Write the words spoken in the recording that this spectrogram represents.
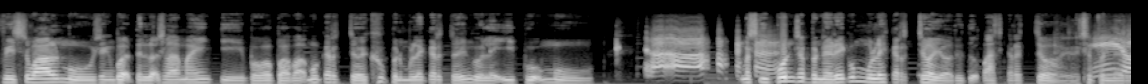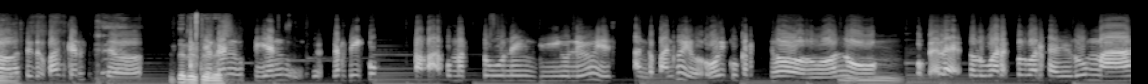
visualmu sing mbok delok selama iki bahwa bapakmu kerja iku ben mulai kerja golek ibumu. Meskipun sebenarnya iku mulai kerja ya duduk pas kerja ya Iya, sebenarnya duduk pas kerja. terus Ya terus kan biyen ngerti iku bapakku metu ning di ngono wis anggapanku ya oh iku kerja ngono. Hmm. pokoknya lek keluar keluar dari rumah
